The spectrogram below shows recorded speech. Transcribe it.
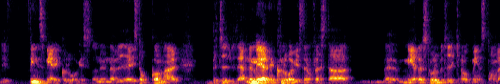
det finns mer ekologiskt. Och nu när vi är i Stockholm här betydligt ännu mer ekologiskt än de flesta eh, medelstora butikerna åtminstone.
